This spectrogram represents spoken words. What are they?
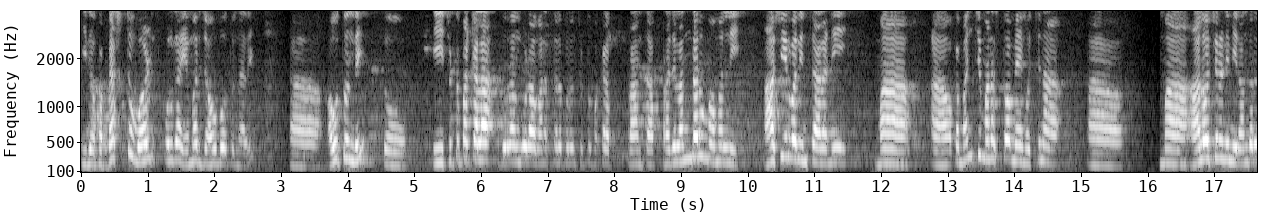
ఇది ఒక బెస్ట్ వరల్డ్ స్కూల్గా ఎమర్జ్ అవబోతున్నది. అవుతుంది. సో ఈ చుట్టుపక్కల గుర్రంగూడ వనస్థలపురం చుట్టుపక్కల ప్రాంత ప్రజలందరూ మమ్మల్ని ఆశీర్వదించాలని మా ఒక మంచి మనసుతో మేము వచ్చిన మా ఆలోచనని మీరందరూ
